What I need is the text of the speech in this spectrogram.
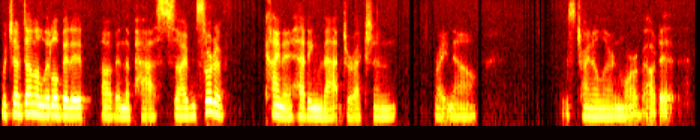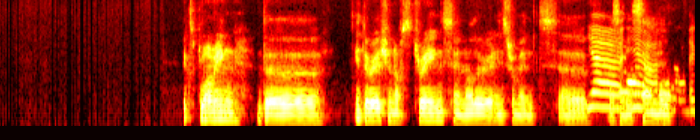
which i've done a little bit of in the past so i'm sort of kind of heading that direction right now just trying to learn more about it exploring the integration of strings and other instruments uh, yeah, as an ensemble. Yeah.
